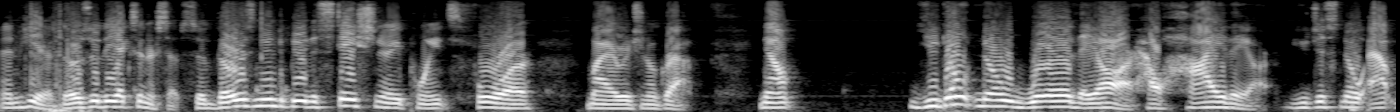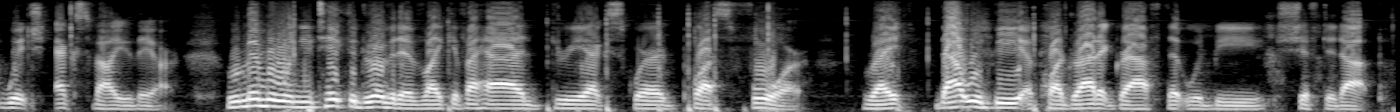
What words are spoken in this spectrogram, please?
and here. Those are the x-intercepts. So those need to be the stationary points for my original graph. Now, you don't know where they are, how high they are. You just know at which x value they are. Remember when you take the derivative, like if I had 3x squared plus 4, right? That would be a quadratic graph that would be shifted up,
